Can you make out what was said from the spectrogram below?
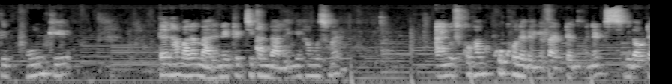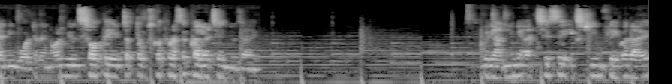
के भून के देन हमारा मैरिनेटेड चिकन डालेंगे हम उसमें। एंड उसको हम कुक होने देंगे five ten minutes without any water and all will saute जब तक उसका थोड़ा सा कलर चेंज हो जाएगा बिरयानी में अच्छे से एक्सट्रीम फ्लेवर आए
